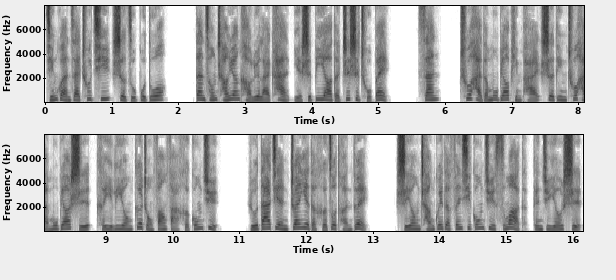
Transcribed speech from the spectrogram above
尽管在初期涉足不多，但从长远考虑来看，也是必要的知识储备。三、出海的目标品牌设定出海目标时，可以利用各种方法和工具，如搭建专业的合作团队，使用常规的分析工具 SMART，根据优势、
